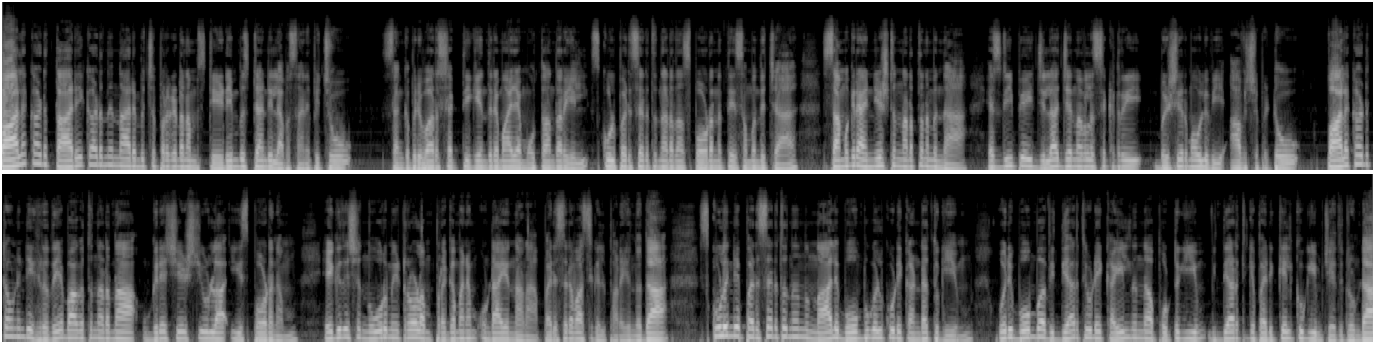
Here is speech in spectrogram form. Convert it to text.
പാലക്കാട് താരേക്കാട് നിന്നാരംഭിച്ച പ്രകടനം സ്റ്റേഡിയം ബസ് സ്റ്റാൻഡിൽ അവസാനിപ്പിച്ചു. സംഘപരിവാർ ശക്തി കേന്ദ്രമായ മൂത്താന്തറയിൽ സ്കൂൾ പരിസരത്ത് നടന്ന സ്ഫോടനത്തെ സംബന്ധിച്ച് സമഗ്ര അന്വേഷണം നടത്തണമെന്ന് എസ് ജില്ലാ ജനറൽ സെക്രട്ടറി ബഷീർ മൗലവി ആവശ്യപ്പെട്ടു. പാലക്കാട് ടൗണിന്റെ ഹൃദയഭാഗത്ത് നടന്ന ഉഗ്രശേഷിയുള്ള ഈ സ്ഫോടനം ഏകദേശം നൂറ് മീറ്ററോളം പ്രഗമനം ഉണ്ടായെന്നാണ് പരിസരവാസികൾ പറയുന്നത്. സ്കൂളിന്റെ പരിസരത്ത് നിന്നും നാല് ബോംബുകൾ കൂടി കണ്ടെത്തുകയും ഒരു ബോംബ് വിദ്യാർത്ഥിയുടെ കയ്യിൽ നിന്ന് പൊട്ടുകയും വിദ്യാർത്ഥിക്ക് പരിക്കേൽക്കുകയും ചെയ്തിട്ടുണ്ട്.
